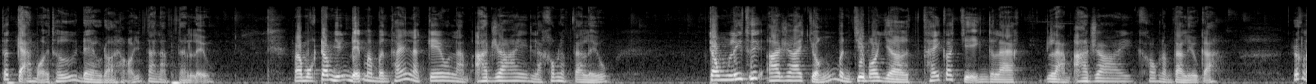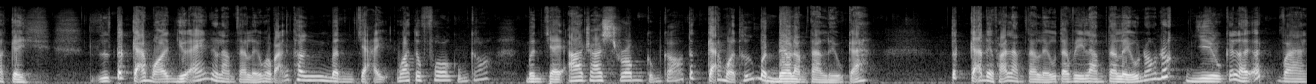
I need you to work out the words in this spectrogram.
tất cả mọi thứ đều đòi hỏi chúng ta làm tài liệu. Và một trong những điểm mà mình thấy là kêu làm agile là không làm tài liệu. Trong lý thuyết agile chuẩn, mình chưa bao giờ thấy có chuyện là làm agile không làm tài liệu cả. Rất là kỳ. Tất cả mọi dự án đều làm tài liệu và bản thân mình chạy waterfall cũng có, mình chạy agile scrum cũng có, tất cả mọi thứ mình đều làm tài liệu cả. Tất cả đều phải làm tài liệu, tại vì làm tài liệu nó rất nhiều cái lợi ích và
